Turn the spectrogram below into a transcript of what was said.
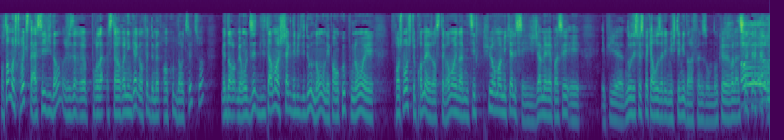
Pourtant, moi, je trouvais que c'était assez évident. Je veux dire, pour la... c'était un running gag en fait de mettre en couple dans le titre, tu vois. Mais dans, mais on le dit littéralement à chaque début de vidéo. Non, on n'est pas en couple, non. Et franchement, je te promets, genre, c'était vraiment une amitié purement amicale. C'est jamais rien passé. Et et puis, euh, no disrespect à Rosalie, mais je t'ai mis dans la fun zone. Donc euh, voilà. Oh!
